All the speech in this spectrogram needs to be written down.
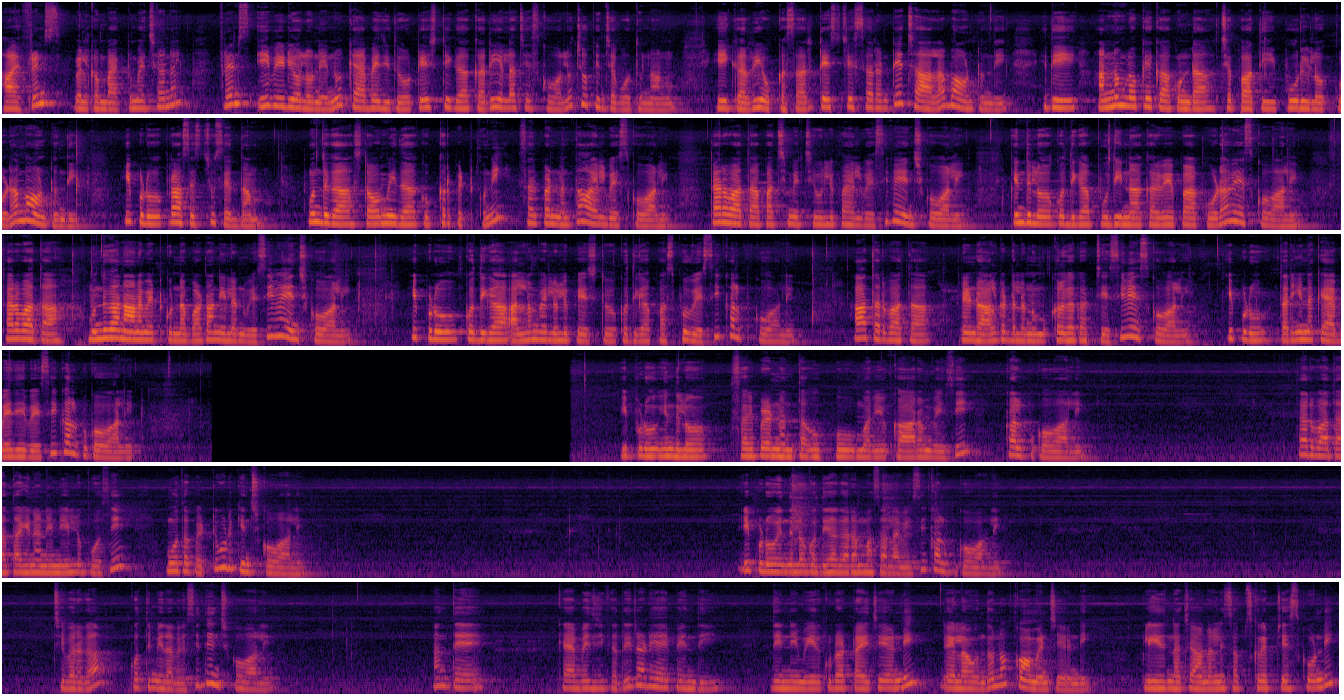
Hi friends welcome back to my channel friends ఈ వీడియోలో నేను క్యాబేజీతో టేస్టీగా కర్రీ ఎలా చేసుకోవాలో చూపించబోతున్నాను. ఈ కర్రీ ఒక్కసారి టేస్ట్ చేశారంటే చాలా బాగుంటుంది. ఇది అన్నంలోకే కాకుండా చపాతీ పూరీలోకి కూడా బాగుంటుంది. ఇప్పుడు ప్రాసెస్ చూసేద్దాం. ముందుగా స్టవ్ మీద కుక్కర్ పెట్టుకుని సరిపడినంత ఆయిల్ వేసుకోవాలి. తర్వాత పచ్చిమిర్చి ఉల్లిపాయలు వేసి వేయించుకోవాలి. ఇందులో కొద్దిగా పుదీనా కరివేపాకు కూడా వేసుకోవాలి. తర్వాత ముందుగా నానబెట్టుకున్న బఠానీలను వేసి వేయించుకోవాలి. ఇప్పుడు కొద్దిగా అల్లం వెల్లుల్లి పేస్ట్ కొద్దిగా పసుపు వేసి కలుపుకోవాలి. ఆ తర్వాత రెండు ఆలుగడ్డలను ముక్కలుగా కట్ చేసి వేసుకోవాలి. ఇప్పుడు తరిగిన క్యాబేజీ వేసి కలుపుకోవాలి. ఇప్పుడు ఇందులో సరిపడినంత ఉప్పు మరియు కారం వేసి కలుపుకోవాలి. తర్వాత తగినన్ని నీళ్ళు పోసి మూత పెట్టి ఉడికించుకోవాలి. ఇప్పుడు ఇందులో కొద్దిగా గరం మసాలా వేసి కలుపుకోవాలి. చివరగా కొత్తిమీర వేసి దించుకోవాలి. అంతే క్యాబేజీ కర్రీ రెడీ అయిపోయింది. దీన్ని మీరు కూడా ట్రై చేయండి. ఎలా ఉందో నాకు కామెంట్ చేయండి. ప్లీజ్ నా ఛానల్ని సబ్స్క్రైబ్ చేసుకోండి.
